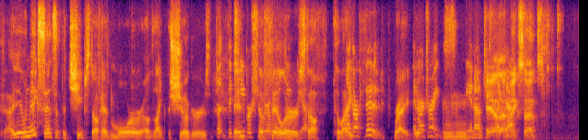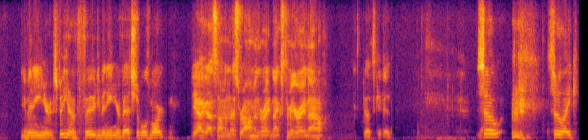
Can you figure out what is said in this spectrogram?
it would make sense that the cheap stuff has more of like the sugars The, the cheaper sugar, the filler you- yep. stuff to like, like, our food right. and It- our drinks. Mhm. You know, just yeah, like that, that. makes sense. You've been eating your speaking of food, you've been eating your vegetables, Mark? Yeah, I got some in this ramen right next to me right now. That's good. So, so like,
